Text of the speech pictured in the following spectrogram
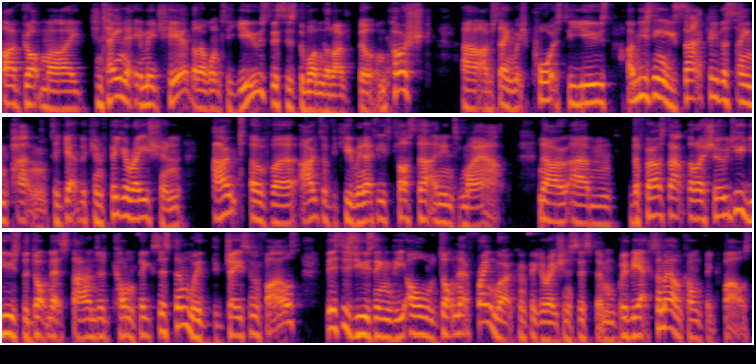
I've got my container image here that I want to use. This is the one that I've built and pushed. Uh, I'm saying which ports to use. I'm using exactly the same pattern to get the configuration out of, uh, out of the Kubernetes cluster and into my app. Now, um, the first app that I showed you used the .NET Standard config system with JSON files. This is using the old .NET Framework configuration system with the XML config files.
